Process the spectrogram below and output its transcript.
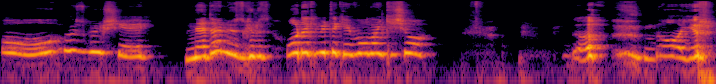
Oo, üzgün şey. Neden üzgünüz? Oradaki bir tek evi olan kişi o. Ah, Hayır,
